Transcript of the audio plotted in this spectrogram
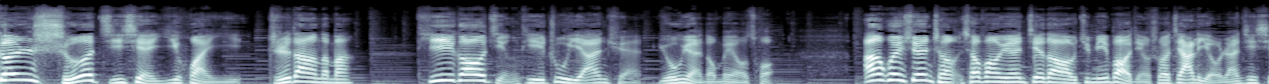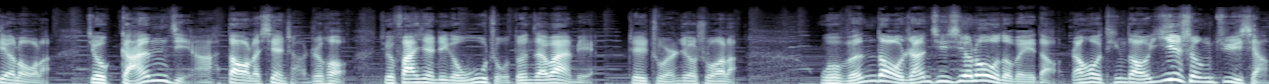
跟蛇极限一换一，值当的吗？提高警惕，注意安全，永远都没有错。安徽宣城消防员接到居民报警说家里有燃气泄漏了，就赶紧啊到了现场之后，就发现这个屋主蹲在外面，这主人就说了。我闻到燃气泄漏的味道，然后听到一声巨响，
